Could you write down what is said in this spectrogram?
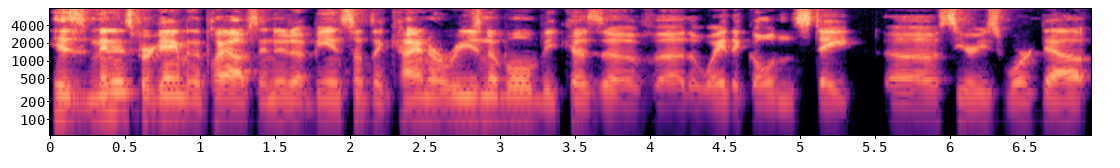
his minutes per game in the playoffs ended up being something kind of reasonable because of uh, the way the Golden State uh, series worked out.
